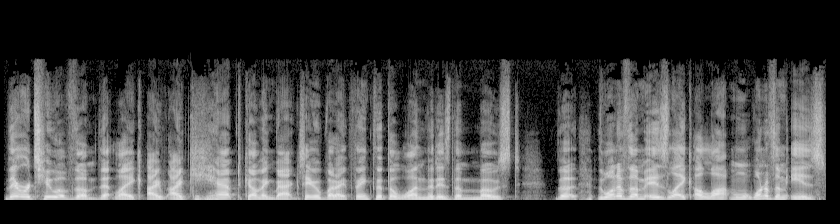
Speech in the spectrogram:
there were two of them that like I I kept coming back to, but I think that the one that is the most the, the one of them is like a lot more one of them is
